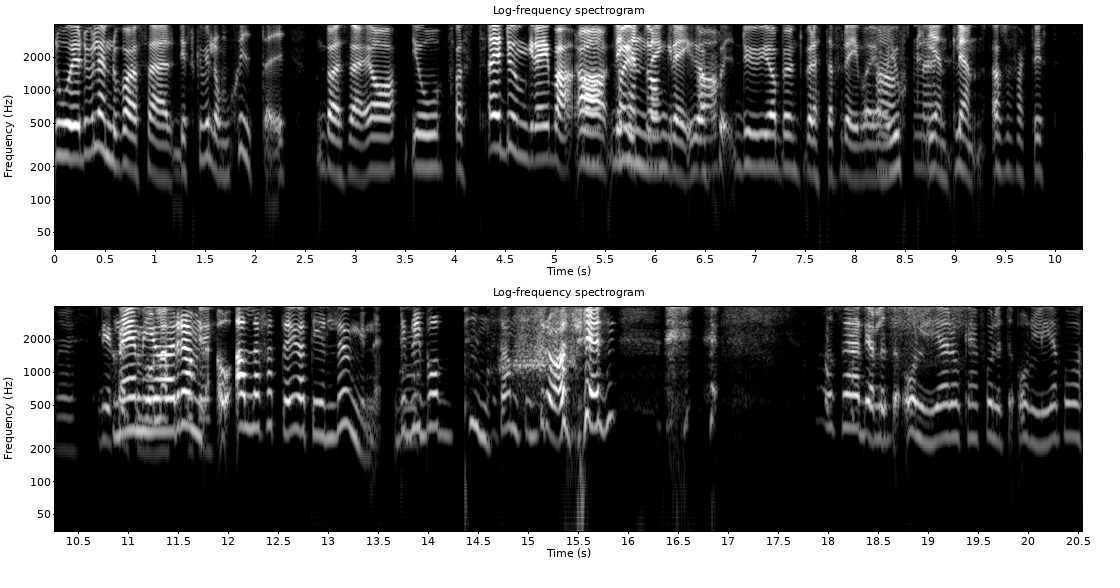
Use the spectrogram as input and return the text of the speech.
då är det väl ändå bara så här, det ska väl de skita i. Bara så här, ja, jo fast Nej, dum grej bara. Ja, ta det hände en grej. Jag, Ja. du, jag behöver inte berätta för dig vad jag Ja, har gjort nej. egentligen. Alltså faktiskt. Nej, Nej men jag ramlade okej. och alla fattar ju att det är en lögn. Det Mm. blir bara pinsamt att dra den. och så hade jag lite olja, råkade jag få lite olja på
